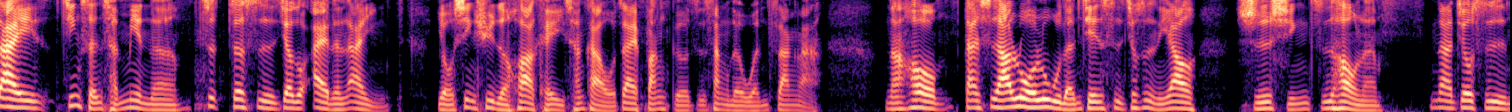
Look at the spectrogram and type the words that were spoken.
在精神层面呢，这这是叫做爱人爱影。有兴趣的话，可以参考我在方格子上的文章啊。然后，但是它落入人间世，就是你要实行之后呢，那就是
